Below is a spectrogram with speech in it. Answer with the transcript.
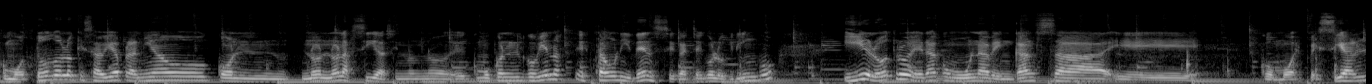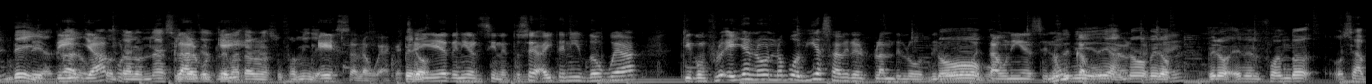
como todo lo que se había planeado con. No, no la CIA, sino no, eh, como con el gobierno estadounidense, ¿cachai? Con los gringos. Y el otro era como una venganza eh, como especial De ella, claro, ella, contra por- los nazis, claro, porque, porque mataron a su familia. esa la weá, ¿cachai? Pero- Y ella tenía el cine. Entonces ahí tenéis dos weas que conflu Ella no, no podía saber el plan de los, de No, los estadounidenses, no nunca. tenía idea, no, pero, pero en el fondo, o sea,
